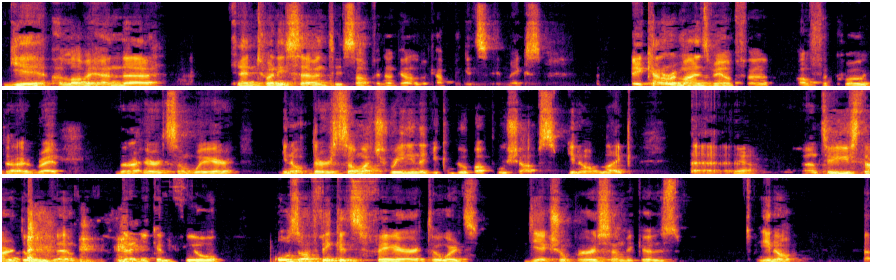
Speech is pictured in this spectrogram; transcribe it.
yeah, I love it, and uh, 10, 20, 70 is something I'm gonna look up. It's it makes it kind of reminds me of uh, of a quote that I read that I heard somewhere you know there's so much reading that you can do about push-ups you know like uh, yeah until you start doing them then you can feel also i think it's fair towards the actual person because you know uh,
